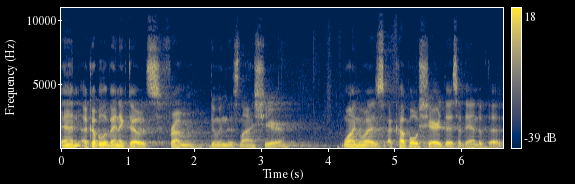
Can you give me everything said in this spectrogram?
And a couple of anecdotes from doing this last year. One was a couple shared this at the end of the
